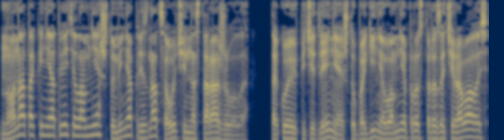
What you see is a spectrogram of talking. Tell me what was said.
Но она так и не ответила мне, что меня, признаться, очень настораживало. Такое впечатление, что богиня во мне просто разочаровалась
